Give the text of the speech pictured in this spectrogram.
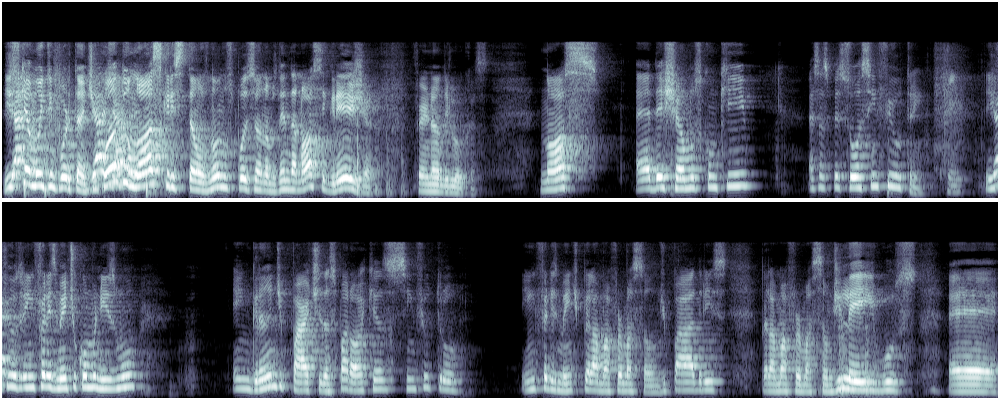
Isso Já- que é muito importante. já- Quando já- nós cristãos não nos posicionamos dentro da nossa igreja, Fernando e Lucas, nós é, deixamos com que essas pessoas se infiltrem. Sim. Infiltrem, infelizmente, o comunismo em grande parte das paróquias se infiltrou. Infelizmente, pela má formação de padres, pela má formação de leigos, é,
